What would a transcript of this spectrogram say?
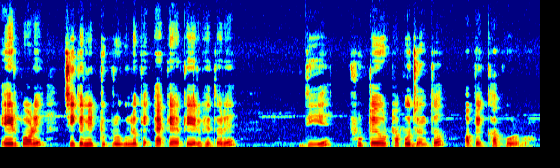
এরপরে চিকেনের টুকরোগুলোকে একে একে এর ভেতরে দিয়ে ফুটে ওঠা পর্যন্ত অপেক্ষা করব।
